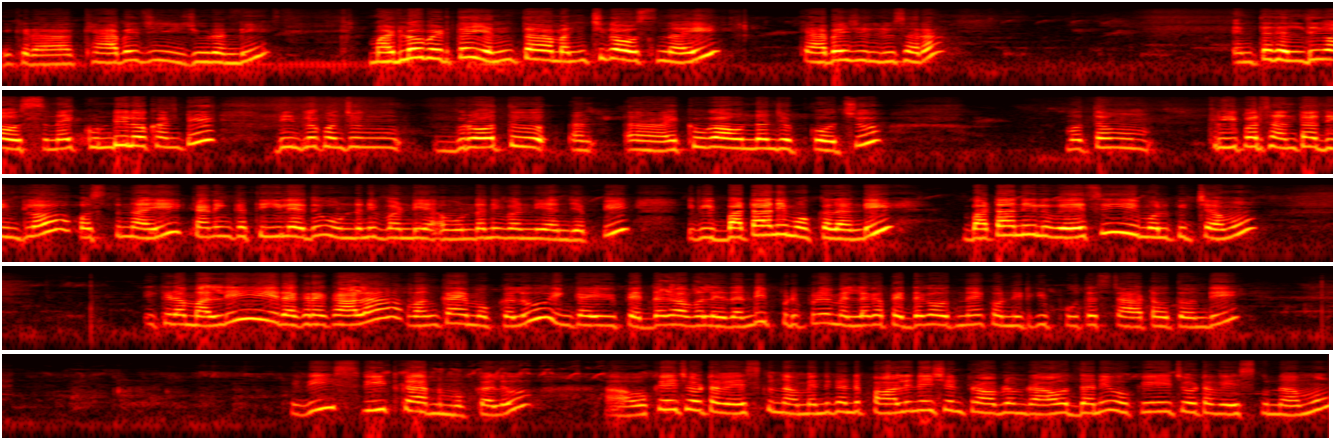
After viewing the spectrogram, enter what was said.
ఇక్కడ క్యాబేజీ చూడండి. మడిలో పెడితే ఎంత మంచిగా వస్తున్నాయి. క్యాబేజీలు చూసారా? ఎంత హెల్దీగా వస్తున్నాయి. కుండీలో కంటే దీంట్లో కొంచెం గ్రోత్ ఎక్కువగా ఉందని చెప్పుకోవచ్చు. మొత్తం క్రీపర్స్ అంతా దీంట్లో వస్తున్నాయి. కానీ ఇంకా తీయలేదు. ఉండనివ్వండి ఉండనివ్వండి అని చెప్పి ఇవి బఠానీ మొక్కలండి. బఠానీలు వేసి మొలిపించాము. ఇక్కడ మళ్ళీ రకరకాల వంకాయ మొక్కలు. ఇంకా ఇవి పెద్దగా అవ్వలేదండి. ఇప్పుడిప్పుడే మెల్లగా పెద్దగా అవుతున్నాయి. కొన్నిటికి పూత స్టార్ట్ అవుతుంది. ఇవి స్వీట్ కార్న్ ముక్కలు. ఒకే చోట వేసుకున్నాము. ఎందుకంటే పాలినేషన్ ప్రాబ్లం రావద్దని ఒకే చోట వేసుకున్నాము.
